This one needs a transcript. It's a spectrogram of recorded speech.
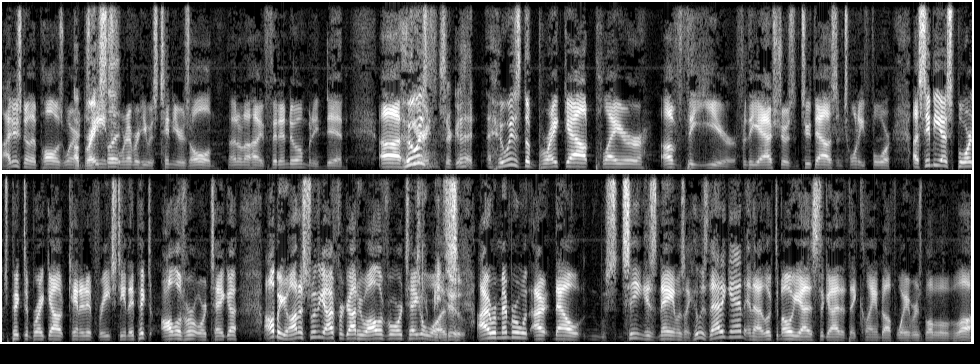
I just know that Paul was wearing A jeans bracelet? whenever he was 10 years old. I don't know how he fit into them, but he did. Uh, who is Earrings are good. who is the breakout player of the year for the Astros in 2024? Uh, CBS Sports picked a breakout candidate for each team. They picked Oliver Ortega. I'll be honest with you, I forgot who Oliver Ortega was. I remember when I, now seeing his name, I was like, "Who is that again?" And I looked him. Oh yeah, that's the guy that they claimed off waivers. Blah blah blah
